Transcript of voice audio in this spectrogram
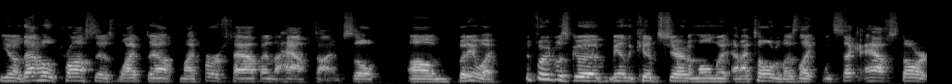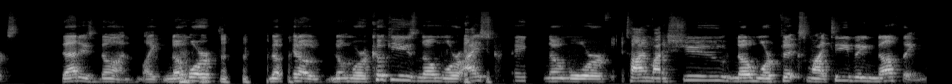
you know that whole process wiped out my first half and the halftime. So, um, but anyway, the food was good. Me and the kids shared a moment, and I told them I was like, when second half starts, that is done. Like no more, no, you know, no more cookies, no more ice cream, no more tie my shoe, no more fix my TV, nothing.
